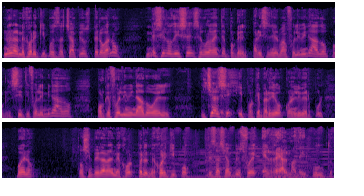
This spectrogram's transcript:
No era el mejor equipo de esta Champions, pero ganó. Messi lo dice seguramente porque el Paris Saint-Germain fue eliminado, porque el City fue eliminado, porque fue eliminado el, el Chelsea y porque perdió con el Liverpool. Bueno, no siempre gana el mejor, pero el mejor equipo de esta Champions fue el Real Madrid, punto.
